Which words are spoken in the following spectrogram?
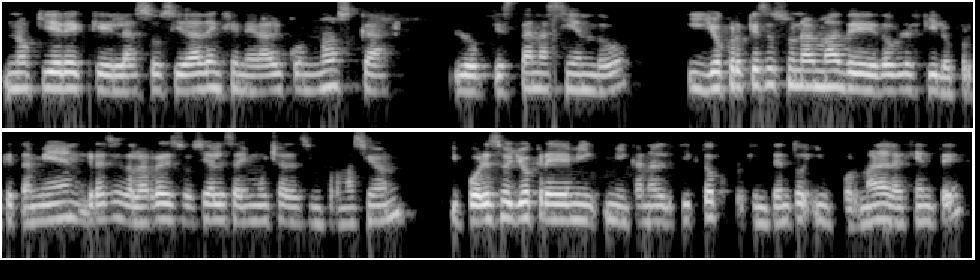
no quiere que la sociedad en general conozca lo que están haciendo y yo creo que eso es un arma de doble filo, porque también gracias a las redes sociales hay mucha desinformación y por eso yo creé mi, canal de TikTok, porque intento informar a la gente.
